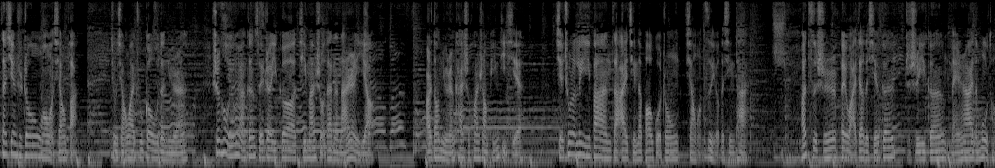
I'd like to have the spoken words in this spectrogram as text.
在现实中往往相反。就像外出购物的女人，身后永远跟随着一个提满手袋的男人一样。而当女人开始换上平底鞋，写出了另一半在爱情的包裹中向往自由的心态，而此时被崴掉的鞋跟只是一根没人爱的木头，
